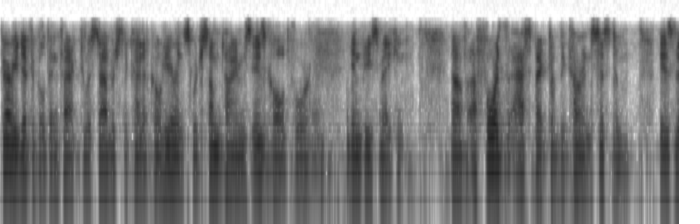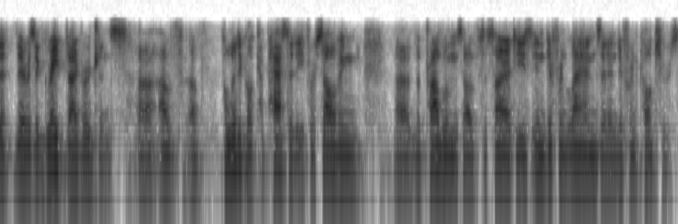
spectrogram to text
very difficult, in fact, to establish the kind of coherence which sometimes is called for in peacemaking. A fourth aspect of the current system is that there is a great divergence uh, of, of, political capacity for solving uh, the problems of societies in different lands and in different cultures.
